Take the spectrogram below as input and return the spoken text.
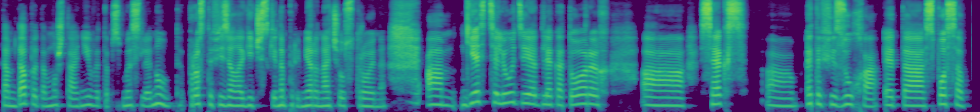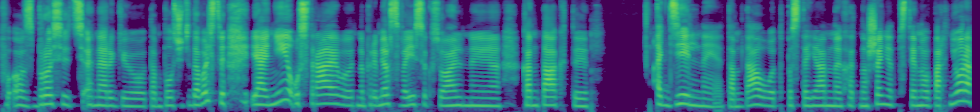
Там, да, потому что они в этом смысле, ну, просто физиологически, например, иначе устроены. А, есть люди, для которых а, секс это физуха, это способ а, сбросить энергию, там, получить удовольствие, и они устраивают, например, свои сексуальные контакты отдельные там, да, от постоянных отношений, от постоянного партнера,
